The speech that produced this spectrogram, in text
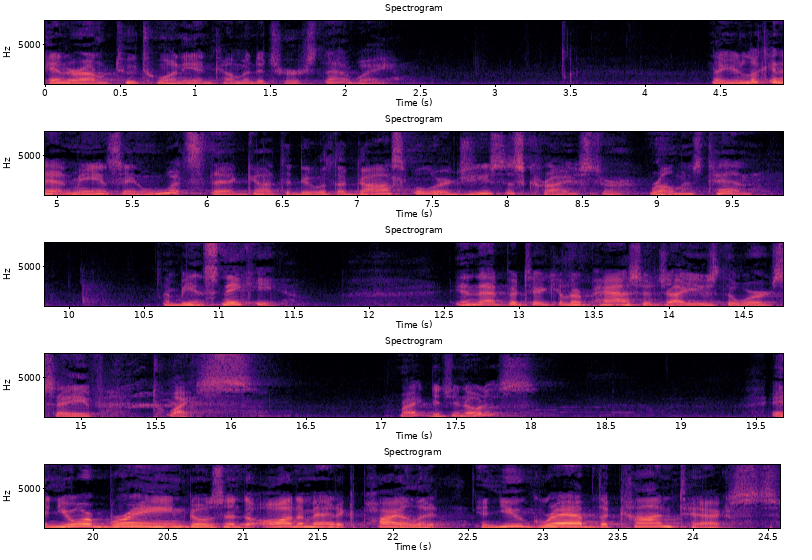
and around 220, and come into church that way. Now you're looking at me and saying, what's that got to do with the gospel or Jesus Christ or Romans 10? I'm being sneaky. In that particular passage, I use the word save twice. Right? Did you notice? And your brain goes into automatic pilot, and you grab the context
